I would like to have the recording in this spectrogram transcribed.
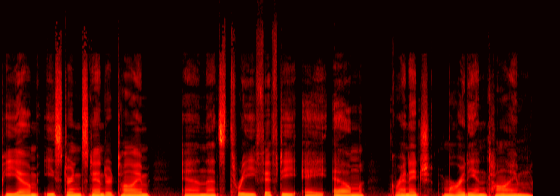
p.m. Eastern Standard Time, and that's 3:50 a.m. Greenwich Meridian Time.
